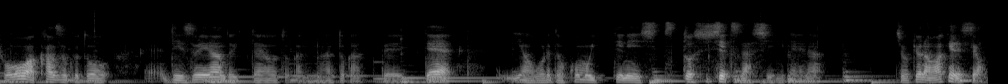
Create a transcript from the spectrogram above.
今日は家族とディズニーランド行ったよとかなんとかって言っていや俺どこも行ってねえしずっと施設だしみたいな状況なわけですよ。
